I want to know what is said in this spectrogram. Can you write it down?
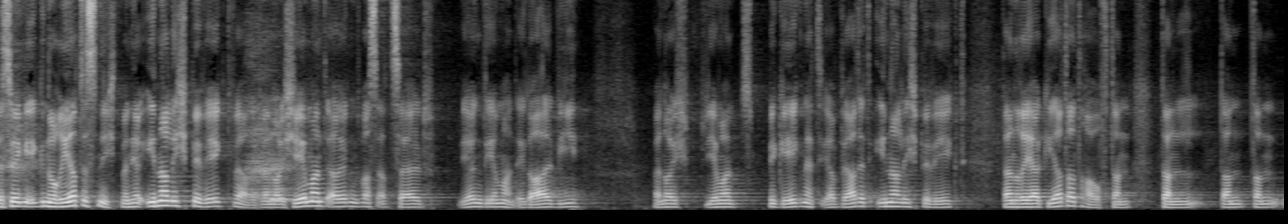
Deswegen ignoriert es nicht, wenn ihr innerlich bewegt werdet, wenn euch jemand irgendwas erzählt, irgendjemand, egal wie, wenn euch jemand begegnet, ihr werdet innerlich bewegt, dann reagiert darauf, dann, dann, dann, dann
